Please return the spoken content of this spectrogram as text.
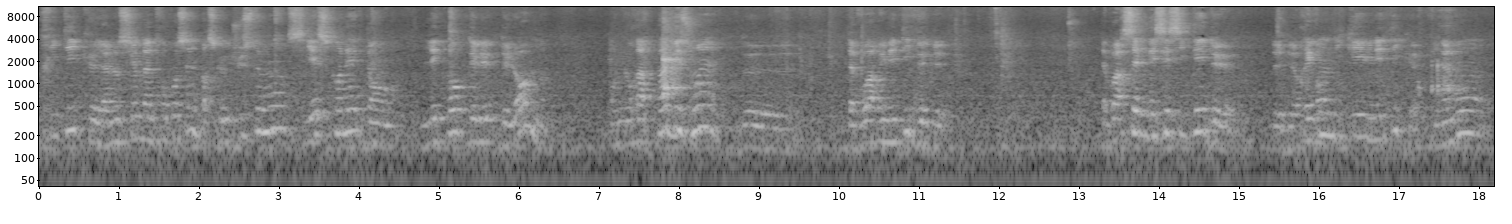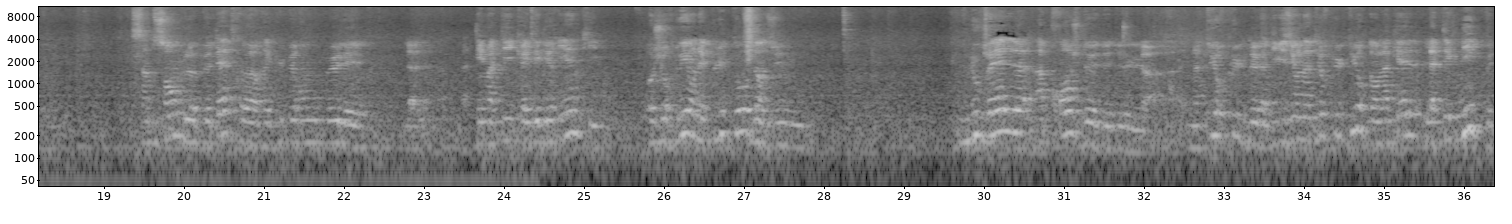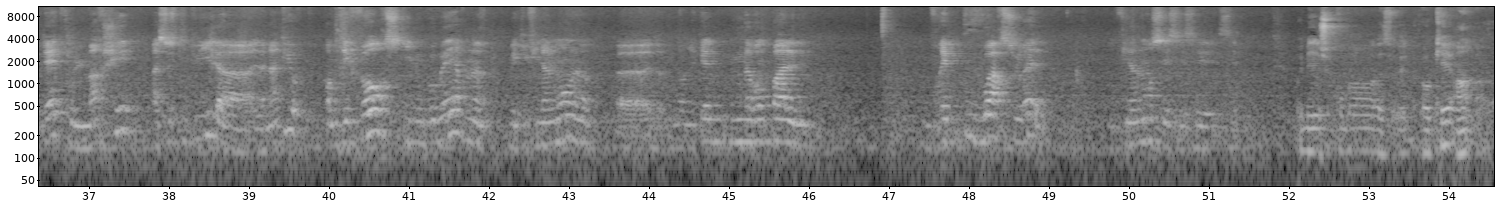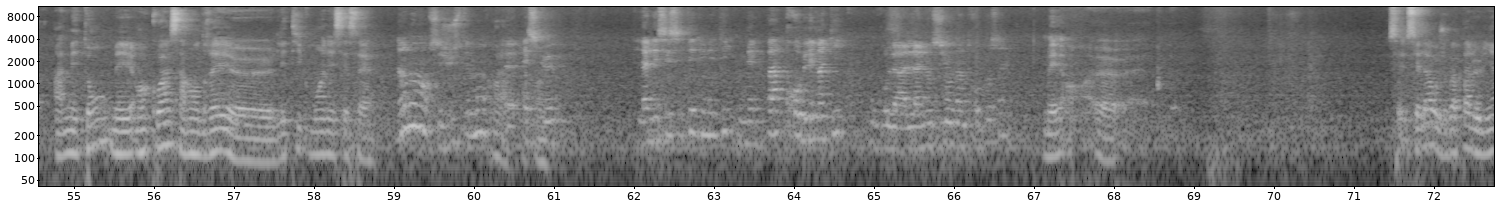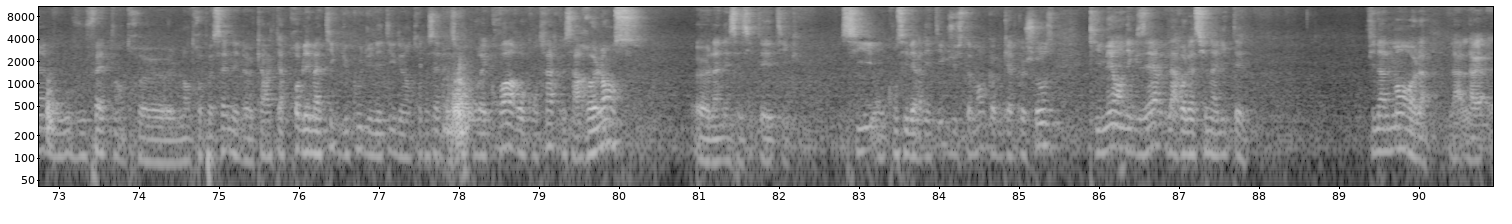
critique la notion d'anthropocène? Parce que justement, si est-ce qu'on est dans l'époque de l'homme, on n'aura pas besoin d'avoir une éthique, de, d'avoir cette nécessité de, revendiquer une éthique. Finalement, ça me semble peut-être, euh, récupérant un peu la, thématique heideggerienne, qui aujourd'hui on est plutôt dans une nouvelle approche de, la nature, de la division nature-culture dans laquelle la technique peut-être ou le marché a substitué la, la nature comme des forces qui nous gouvernent, mais qui finalement euh, nous n'avons pas le vrai pouvoir sur elle. finalement, c'est. Oui, mais je comprends. Euh, ok, admettons, mais en quoi ça rendrait euh, l'éthique moins nécessaire? Non, non, non, c'est justement. Euh, est-ce que la nécessité d'une éthique n'est pas problématique pour la, notion d'anthropocène? Mais c'est là où je ne vois pas le lien que vous, faites entre euh, l'Anthropocène et le caractère problématique du coup d'une éthique de l'Anthropocène. Parce qu'on pourrait croire au contraire que ça relance euh, la nécessité éthique. Si on considère l'éthique justement comme quelque chose qui met en exergue la relationnalité. Finalement,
